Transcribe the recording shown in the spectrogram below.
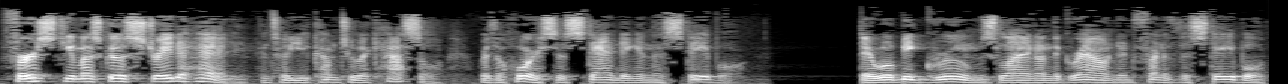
First, you must go straight ahead until you come to a castle where the horse is standing in the stable. There will be grooms lying on the ground in front of the stable,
